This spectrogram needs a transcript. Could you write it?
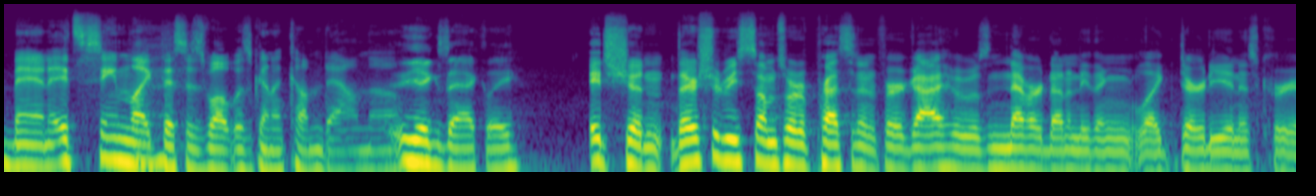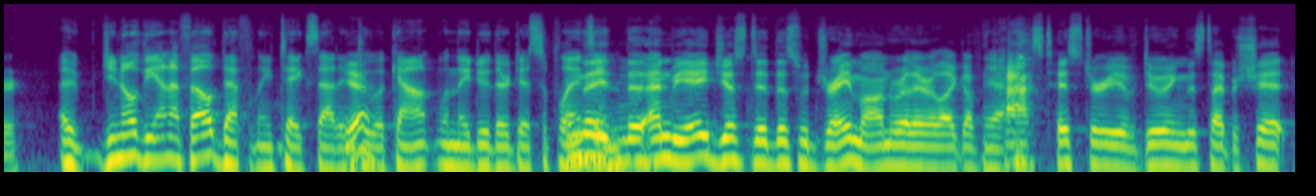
Man, it seemed like this is what was going to come down, though. Yeah, exactly. It shouldn't. There should be some sort of precedent for a guy who has never done anything like dirty in his career. Uh, you know, the NFL definitely takes that into Yeah. account when they do their disciplines. And they, the NBA just did this with Draymond, where they were like, a Yeah. past history of doing this type of shit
